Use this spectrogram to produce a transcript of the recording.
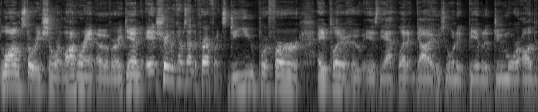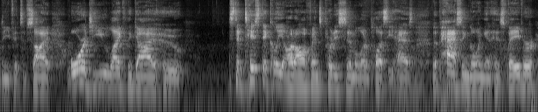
long story short, long rant over. Again, it strictly comes down to preference. Do you prefer a player who is the athletic guy who's going to be able to do more on the defensive side, or do you like the guy who statistically on offense pretty similar plus he has the passing going in his favor.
